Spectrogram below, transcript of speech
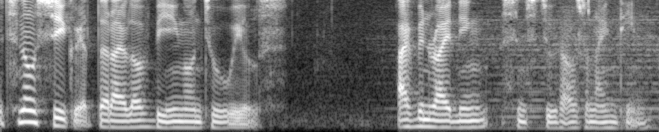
It's no secret that I love being on two wheels. I've been riding since 2019.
